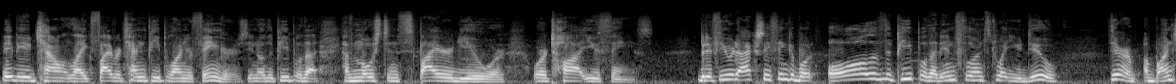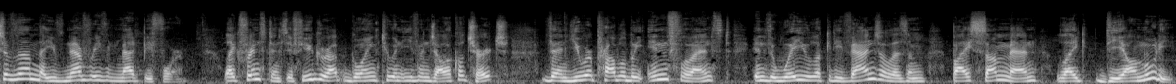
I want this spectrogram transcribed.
Maybe you'd count like five or ten people on your fingers, you know, the people that have most inspired you or, or taught you things. But if you were to actually think about all of the people that influenced what you do, there are a bunch of them that you've never even met before. Like, for instance, if you grew up going to an evangelical church, then you were probably influenced in the way you look at evangelism by some men like D.L. Moody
